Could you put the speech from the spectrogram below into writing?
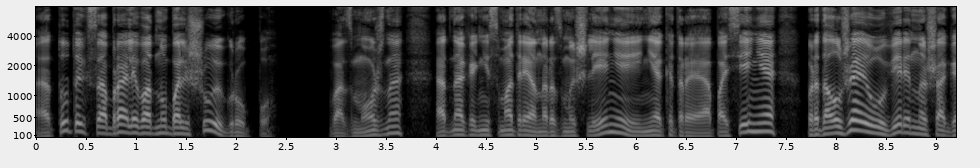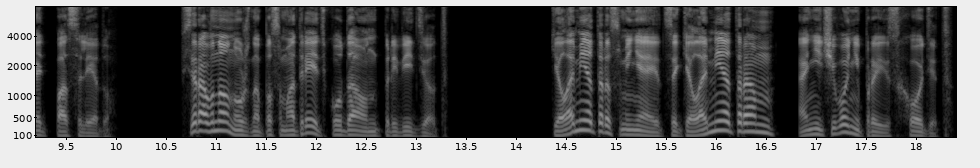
а тут их собрали в одну большую группу. Возможно, однако, несмотря на размышления и некоторые опасения, продолжаю уверенно шагать по следу. Все равно нужно посмотреть, куда он приведет. Километр сменяется километром, а ничего не происходит.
